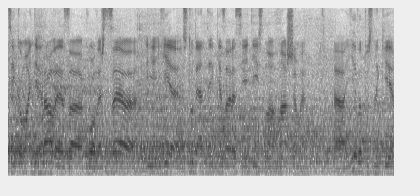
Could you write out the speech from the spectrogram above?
в цій команді грали за коледж, це є студенти, які зараз є дійсно нашими, е, є випускники.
